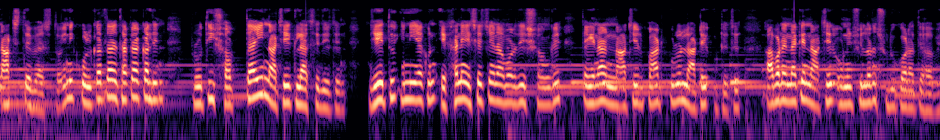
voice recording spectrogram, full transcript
নাচতে ব্যস্ত। ইনি কলকাতায় থাকাকালীন প্রতি সপ্তাহেই নাচের ক্লাসে দিতেন যেহেতু ইনি এখন এখানে এসেছেন আমাদের সঙ্গে, তাই এনার নাচের পাঠ পুরো লাটে উঠেছে। আবার এনাকে নাচের অনুশীলন শুরু করাতে হবে।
